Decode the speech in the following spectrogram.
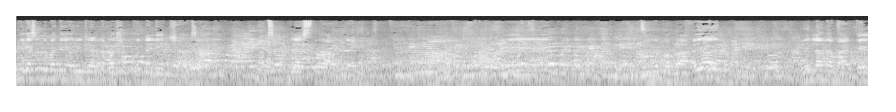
Hindi kasi dumating yung original na costume ko, na late siya. So, I'm so blessed to have them. Um, and, sino pa ba? Ayun, yun lang naman. Kay,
